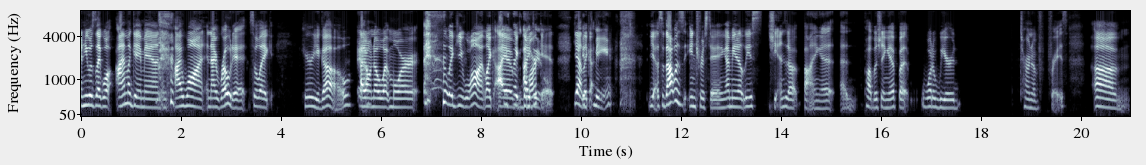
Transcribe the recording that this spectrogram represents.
And he was like, Well, I'm a gay man and I want and I wrote it. So like here you go. Yeah. I don't know what more like you want. Like I have like, the "I do. market. Yeah, like me. yeah, so that was interesting. I mean, at least she ended up buying it and publishing it, but what a weird turn of phrase. Um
